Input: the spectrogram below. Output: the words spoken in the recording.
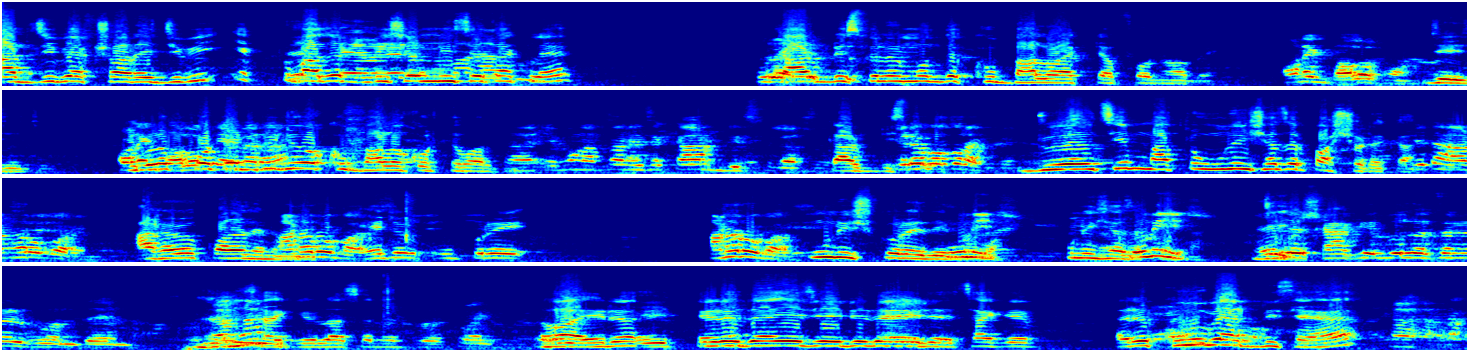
আট জিবি একশো আড়াই জিবি একটু বাজেট বিশের নিচে থাকলে কার্ভ ডিসপ্লের মধ্যে খুব ভালো একটা ফোন হবে। অনেক ভালো ফোন জি জি জি। এগুলো পোর্ট্রেট ভিডিও খুব ভালো করতে পারবে। হ্যাঁ, এবং আপনার এই যে কার্ভ ডিসপ্লে আছে কার্ভ ডিসপ্লে কত রাখবেন? ডুয়েল সিম মাত্র উনিশ হাজার পাঁচশো টাকা। এটা আঠারো করেন। আঠারো করে দেন 18 এটার উপরে আঠারো বাস উনিশ করে দিন। 19 উনিশ হাজার উনিশ? এই হাসানের ফোন দেন। হ্যাঁ। সাকিব হাসানের ফোন। এটা এটা দেয় এই যে এটা দেয় যে সাকিব এটা খুব অ্যাড দিছে হ্যাঁ? হ্যাঁ হ্যাঁ।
